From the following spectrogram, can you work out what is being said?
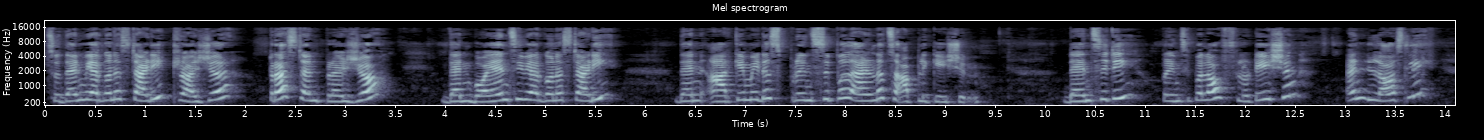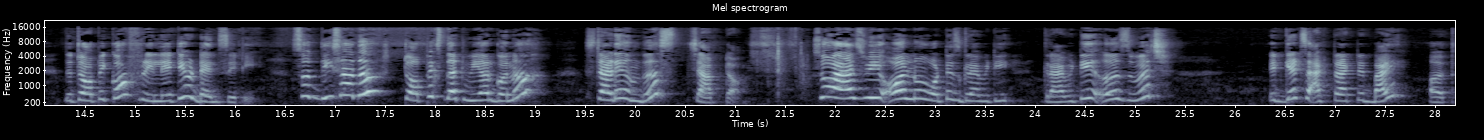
So then we are going to study treasure, thrust and pressure. Then buoyancy we are going to study. Then Archimedes principle and its application. Density, principle of flotation. And lastly the topic of relative density. So these are the topics that we are gonna study in this chapter. So as we all know what is gravity? Gravity is which it gets attracted by earth.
